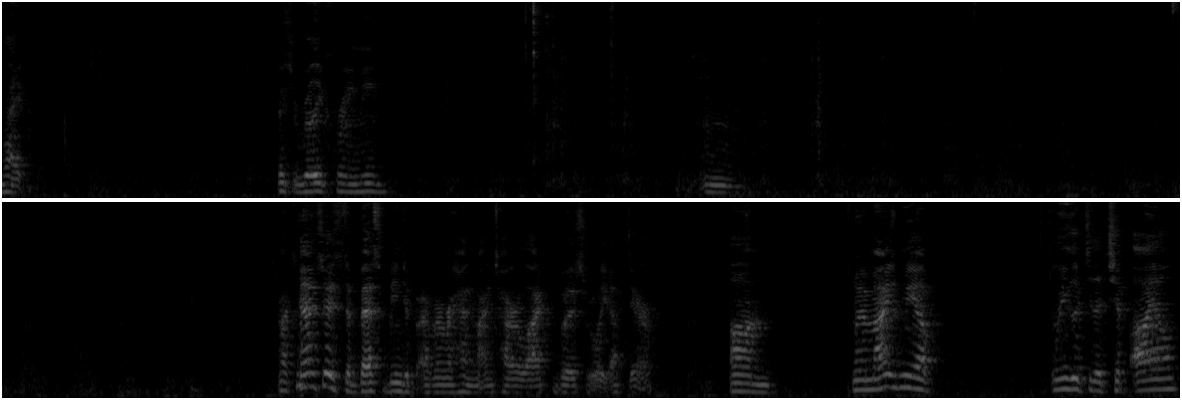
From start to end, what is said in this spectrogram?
Like, it's really creamy. I can't say it's the best bean dip I've ever had in my entire life, but it's really up there. Um, it reminds me of when you go to the chip aisle.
